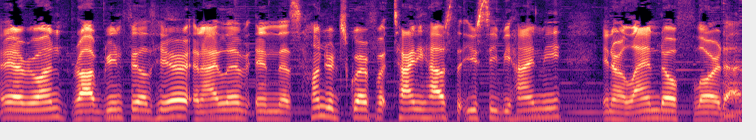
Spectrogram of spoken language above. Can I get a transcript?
Hey everyone, Rob Greenfield here, and I live in this 100 square foot tiny house that you see behind me in Orlando, Florida.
